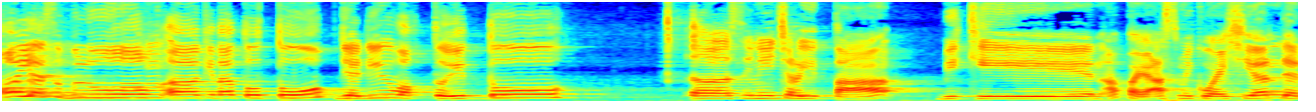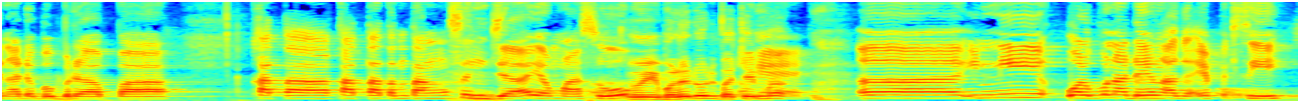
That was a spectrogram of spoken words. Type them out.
oh iya sebelum uh, kita tutup, jadi waktu itu uh, sini cerita bikin apa ya asmi question dan ada beberapa kata-kata tentang senja yang masuk. Wih, boleh dong dibacain, Oke, Mbak? eh, ini walaupun ada yang agak epic sih.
